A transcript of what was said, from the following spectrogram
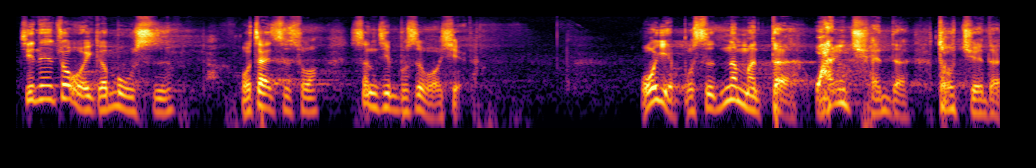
今天作为一个牧师，我再次说，圣经不是我写的，我也不是那么的完全的都觉得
